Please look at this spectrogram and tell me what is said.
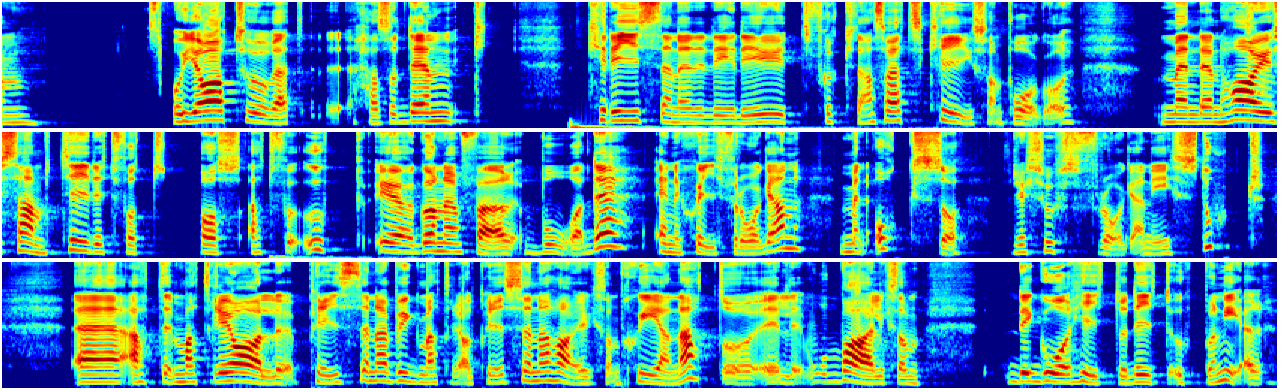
Um, och jag tror att alltså den krisen, eller det, det är ju ett fruktansvärt krig som pågår, men den har ju samtidigt fått oss att få upp ögonen för både energifrågan men också resursfrågan i stort. Eh, att materialpriserna, byggmaterialpriserna har liksom skenat och, eller, och bara liksom, det går hit och dit, upp och ner.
